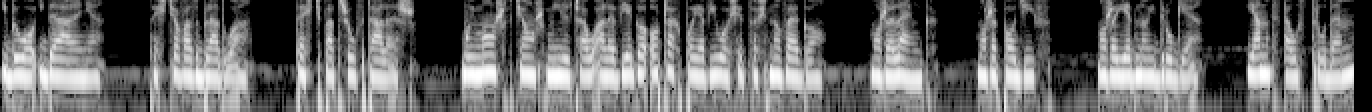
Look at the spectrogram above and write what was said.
I było idealnie. Teściowa zbladła. Teść patrzył w talerz. Mój mąż wciąż milczał, ale w jego oczach pojawiło się coś nowego. Może lęk, może podziw, może jedno i drugie. Jan wstał z trudem,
